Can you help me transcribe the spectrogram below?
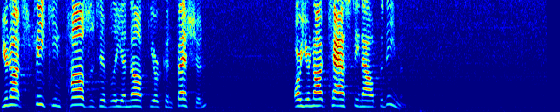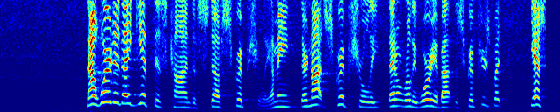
you're not speaking positively enough your confession, or you're not casting out the demon. Now, where do they get this kind of stuff scripturally? I mean, they're not scripturally, they don't really worry about the scriptures, but yes,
